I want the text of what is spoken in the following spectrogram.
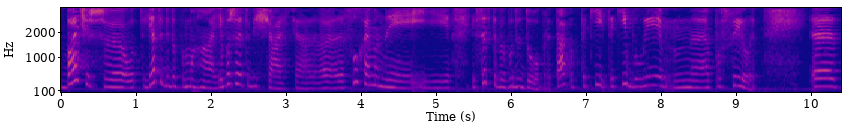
бачиш, е, от я тобі допомагаю, я бажаю тобі щастя, е, слухай мене, і і все в тебе буде добре. Так? От Такі такі були посили. Е,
